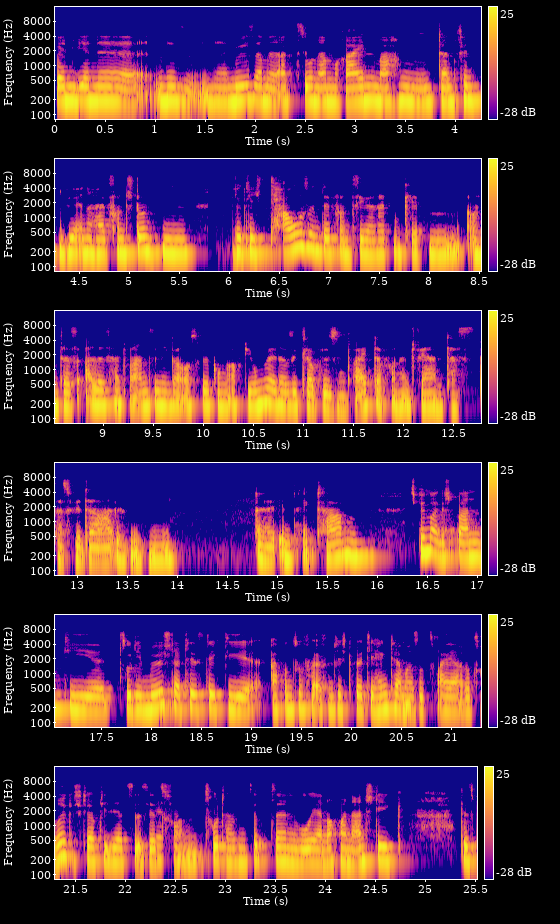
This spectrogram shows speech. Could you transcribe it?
wenn wir eine, eine, eine Müllsammelaktion am Rhein machen, dann finden wir innerhalb von Stunden wirklich Tausende von Zigarettenkippen und das alles hat wahnsinnige Auswirkungen auf die Umwelt. Also ich glaube, wir sind weit davon entfernt, dass, dass wir da irgendeinen äh, Impact haben. Ich bin mal gespannt, die, so die Müllstatistik, die ab und zu veröffentlicht wird, die hängt ja mal so zwei Jahre zurück. Ich glaube, die letzte ist jetzt von 2017, wo ja nochmal ein Anstieg des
